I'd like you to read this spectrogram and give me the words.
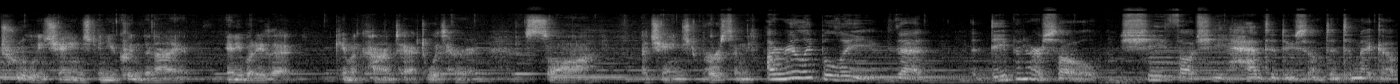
truly changed, and you couldn't deny it. Anybody that came in contact with her saw a changed person. I really believe that deep in her soul, she thought she had to do something to make up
